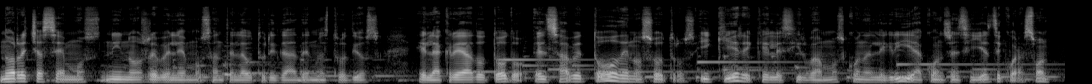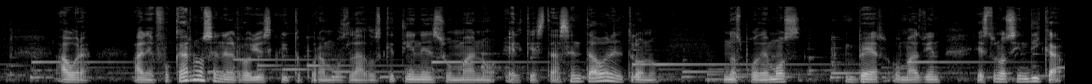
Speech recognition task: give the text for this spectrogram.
No rechacemos ni nos rebelemos ante la autoridad de nuestro Dios. Él ha creado todo, Él sabe todo de nosotros y quiere que le sirvamos con alegría, con sencillez de corazón. Ahora, al enfocarnos en el rollo escrito por ambos lados que tiene en su mano el que está sentado en el trono, nos podemos ver, o más bien esto nos indica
